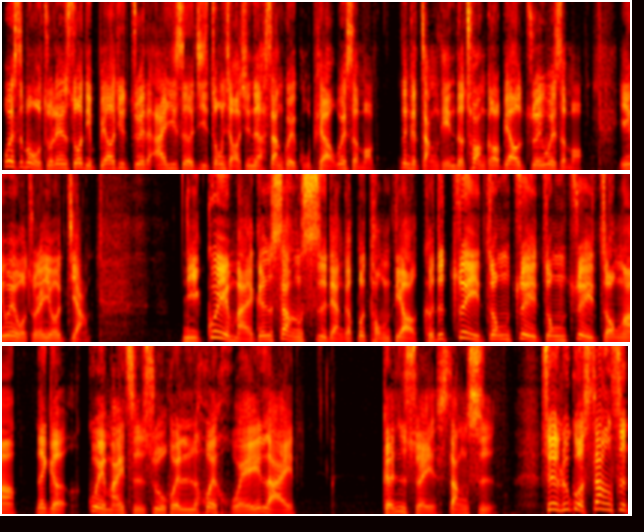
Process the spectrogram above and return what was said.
为什么我昨天说你不要去追的 IC 设计中小型的上柜股票？为什么那个涨停的创高不要追？为什么？因为我昨天有讲，你贵买跟上市两个不同调，可是最终最终最终啊，那个贵买指数会会回来跟随上市。所以如果上市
